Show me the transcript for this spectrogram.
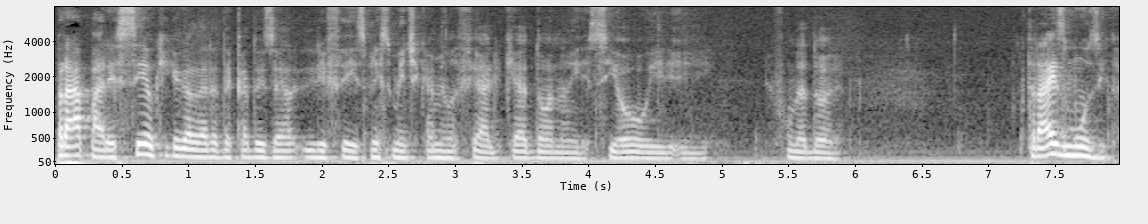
pra aparecer, o que que a galera da K2L fez, principalmente a Camila Fialho, que é a dona e CEO e, e fundadora? Traz música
